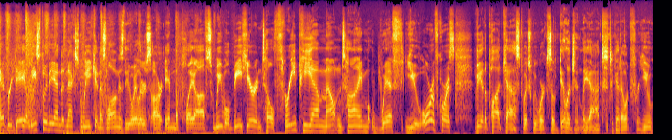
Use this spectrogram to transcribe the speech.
every day, at least through the end of next week. And as long as the Oilers are in the playoffs, we will be here until 3 p.m. Mountain Time with you. Or, of course, via the podcast, which we work so diligently at to get out for you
